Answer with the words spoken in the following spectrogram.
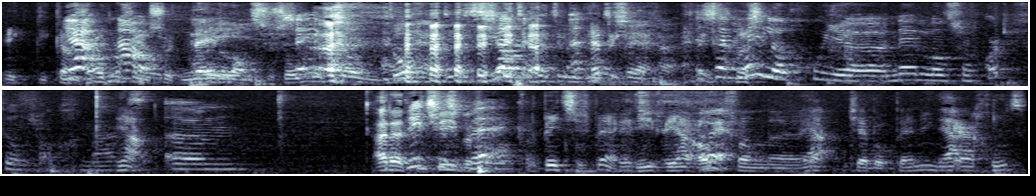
Ik, die kan Ja, ook nog nou, in een soort nee, Nederlandse zonnefilm, tof. toch? Ja, die zit Ja. ik natuurlijk niet te zeggen. Er zijn hele goede Nederlandse korte films ook gemaakt. Ja. Bitch is PT bijvoorbeeld. The Bitch is Back. Die, ja, ook Oh ja. van eh ja. Ja. Jabbo Penning, Ja. erg goed.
